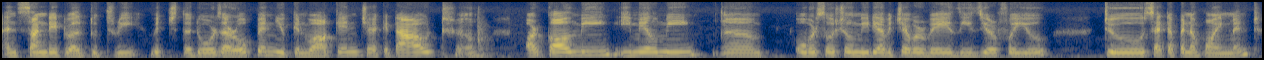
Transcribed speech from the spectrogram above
and Sunday 12 to 3, which the doors are open. You can walk in, check it out, uh, or call me, email me um, over social media, whichever way is easier for you to set up an appointment.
